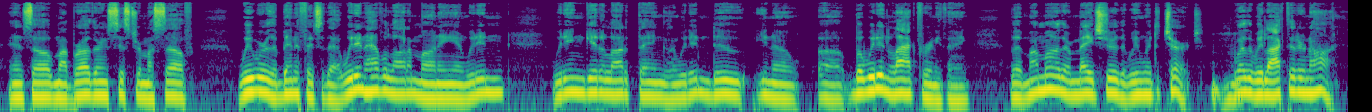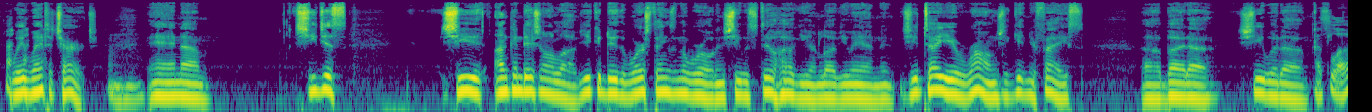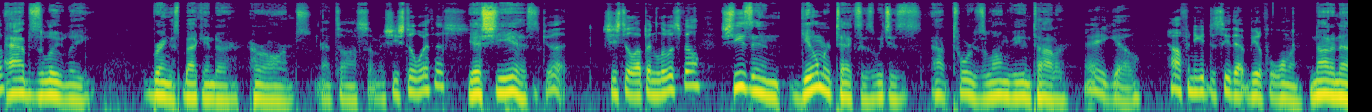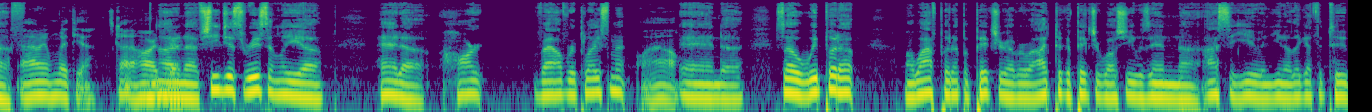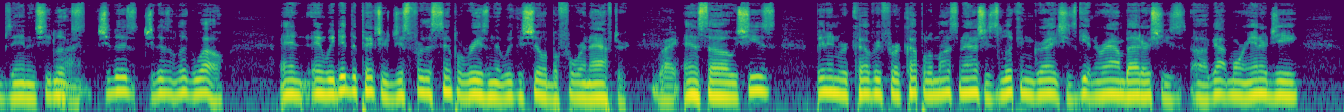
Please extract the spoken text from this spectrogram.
And so my brother and sister and myself, we were the benefits of that. We didn't have a lot of money and we didn't we didn't get a lot of things and we didn't do, you know, uh, but we didn't lack for anything. But my mother made sure that we went to church, Mhm. whether we liked it or not. we went to church Mhm. and um, she just she unconditional love. You could do the worst things in the world, and she would still hug you and love you in. And she'd tell you you were wrong. She'd get in your face, uh, but uh, she would uh, That's love. absolutely bring us back into her arms. That's awesome. Is she still with us? Yes, she is. Good. She's still up in Lewisville. She's in Gilmer, Texas, which is out towards Longview and Tyler. There you go. How often do you get to see that beautiful woman? Not enough. I'm with you. It's kind of hard. Not there. enough. She just recently uh, had a heart valve replacement. Wow. And uh, so we put up, my wife put up a picture of her. I took a picture while she was in uh, ICU, and you know they got the tubes in, and she looks, Right. she does, she doesn't look well, and and we did the picture just for the simple reason that we could show a before and after. Right. And so she's been in recovery for a couple of months now. She's looking great. She's getting around better. She's uh, got more energy,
